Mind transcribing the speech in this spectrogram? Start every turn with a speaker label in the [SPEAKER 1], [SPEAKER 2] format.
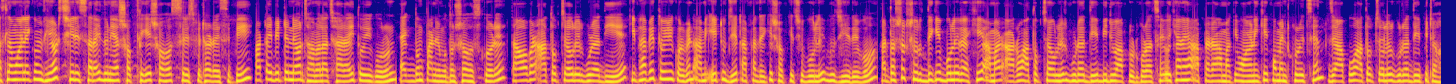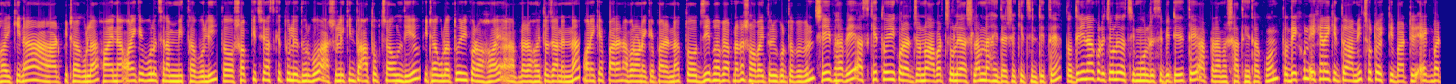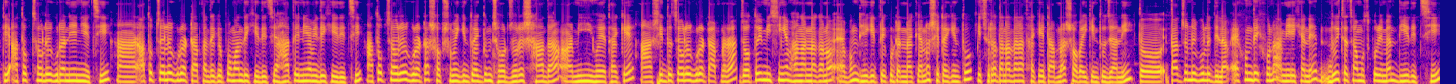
[SPEAKER 1] আসসালামু আলাইকুম viewer series ছাড়াই দুনিয়ার সব থেকে সহজ সিরিজ পিঠার রেসিপি পাটাই বেটে নেওয়ার ঝামেলা ছাড়াই তৈরি করুন একদম পানির মতন সহজ করে। তাও আবার আতপ চাউলের গুঁড়া দিয়ে কীভাবে তৈরি করবেন আমি এ টু জেড আপনাদেরকে সবকিছু বলে বুঝিয়ে দেব। আর দর্শক, শুরুর দিকে বলে রাখি, আমার আরও আতপ চাউলের গুঁড়া দিয়ে ভিডিও আপলোড করা আছে। ওইখানে আপনারা আমাকে অনেকে কমেন্ট করেছেন যে, আপু, আতপ চাউলের গুঁড়া দিয়ে পিঠা হয় কিনা? আর পিঠাগুলা হয় না? অনেকে বলেছেন, আমি মিথ্যা বলি। তো সবকিছু আজকে তুলে ধরবো। আসলে কিন্তু আতপ চাউল দিয়ে পিঠাগুলা তৈরি করা হয়। আপনারা হয়তো জানেন না, অনেকে পারেন, আবার অনেকে পারেন না। তো যেভাবে আপনারা সবাই তৈরি করতে পারবেন, সেইভাবে আজকে তৈরি করার জন্য আবার চলে আসলাম নাহিদা এসে কিচেনটিতে। তো দেরি না করে চলে যাচ্ছি মূল রেসিপিটিতে, আপনারা আমার সাথেই থাকুন। তো দেখুন, এখানে কিন্তু আমি ছোট একটি বাটির, এক বাটি আতপ চাউলের গুঁড়া নিয়ে নিয়েছি। আর আতপ চাউলের গুঁড়াটা আপনাদেরকে প্রমাণ দেখিয়ে দিচ্ছি, হাতে নিয়ে আমি দেখিয়ে দিচ্ছি। আতপ চাউলের গুঁড়াটা সবসময় কিন্তু একদম ঝরঝরে সাদা আর মিহি হয়ে থাকে। আর সিদ্ধ চাউলের গুঁড়াটা আপনারা যতই মিশিংয়ে ভাঙান না কেন এবং ঢেকিতে কুটেন না কেন, সেটা কিন্তু কিছুটা দানা দানা থাকে, এটা আমরা সবাই কিন্তু জানি। তো তার জন্য বলে দিলাম, এখন দেখুন আমি এখানে দুই চা চামচ পরিমাণ দিয়ে দিচ্ছি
